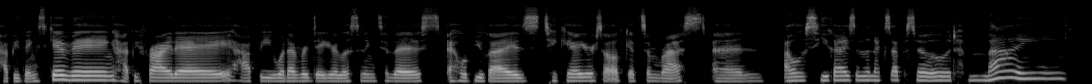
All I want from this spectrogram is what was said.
Happy Thanksgiving, happy Friday, happy whatever day you're listening to this. I hope you guys take care of yourself, get some rest, and I will see you guys in the next episode. Bye.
